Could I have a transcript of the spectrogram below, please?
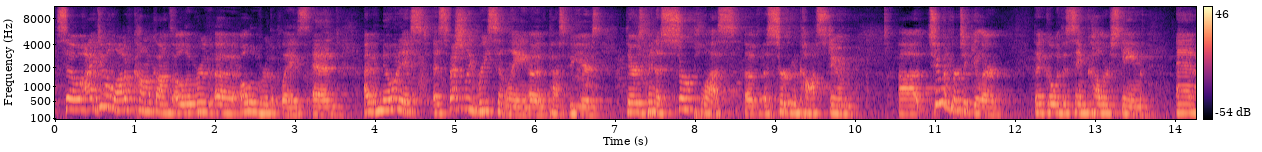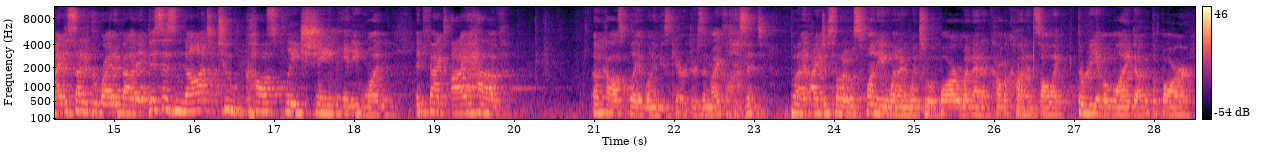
So I do a lot of Comic Cons all over, uh, all over the place, and I've noticed, especially recently, uh, in the past few years, there's been a surplus of a certain costume, uh, two in particular, that go with the same color scheme. And I decided to write about it. This is not to cosplay shame anyone. In fact, I have a cosplay of one of these characters in my closet. But I just thought it was funny when I went to a bar one night at Comic Con and saw like 30 of them lined up at the bar,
